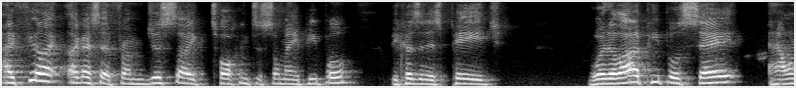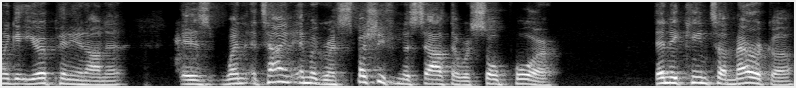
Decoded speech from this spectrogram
I feel like like I said from just like talking to so many people because of this page, what a lot of people say, and I want to get your opinion on it, is when Italian immigrants, especially from the South, that were so poor, then they came to America,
